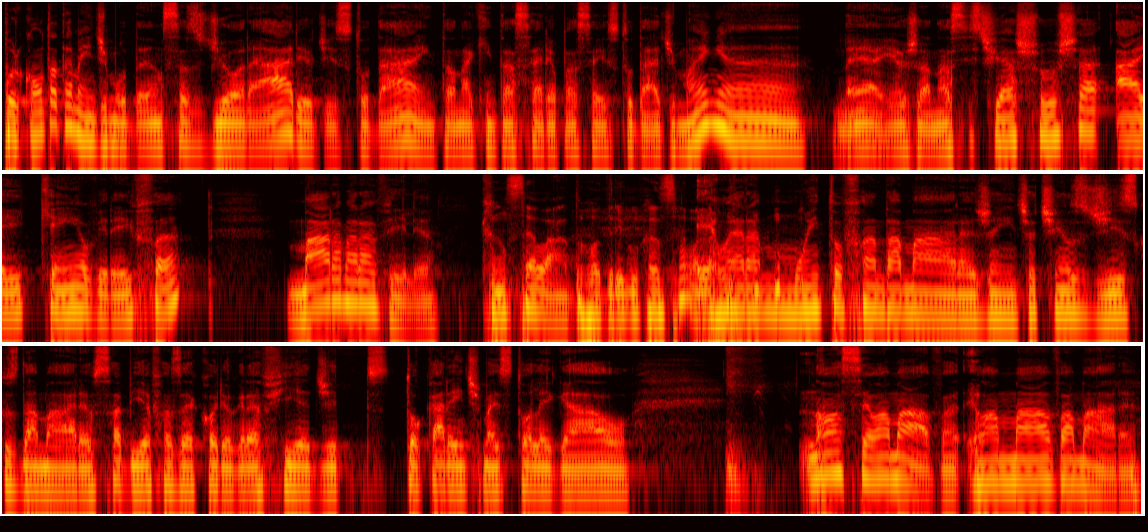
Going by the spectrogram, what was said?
por conta também de mudanças de horário de estudar, então na quinta série eu passei a estudar de manhã, né? Aí eu já não assistia a Xuxa, aí quem eu virei fã? Mara Maravilha. Cancelado, Rodrigo cancelado. Eu era muito fã da Mara, gente. Eu tinha os discos da Mara, eu sabia fazer a coreografia de tô carente, mas tô legal. Nossa, eu amava. Eu amava a Mara.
